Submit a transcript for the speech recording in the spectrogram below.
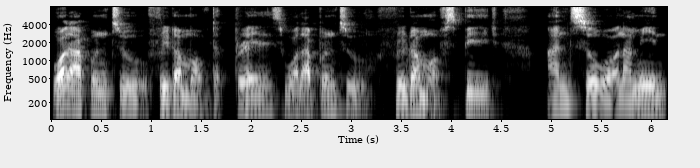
What happened to freedom of the press? What happened to freedom of speech? And so on. I mean,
